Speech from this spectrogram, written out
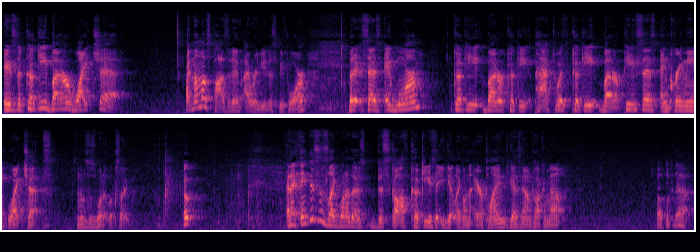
is the cookie butter white chip. I'm almost positive I reviewed this before, but it says a warm cookie butter cookie packed with cookie butter pieces and creamy white chips. And this is what it looks like. Oh. And I think this is like one of those Biscoff cookies that you get like on the airplane. You guys know what I'm talking about? Oh, look at that.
